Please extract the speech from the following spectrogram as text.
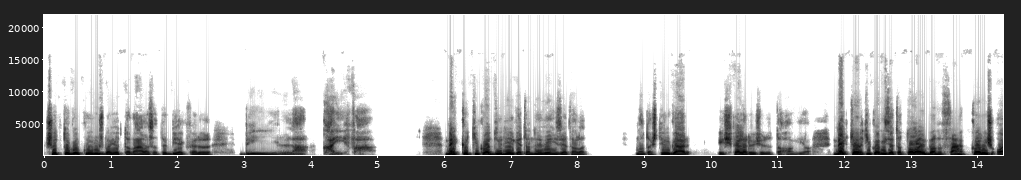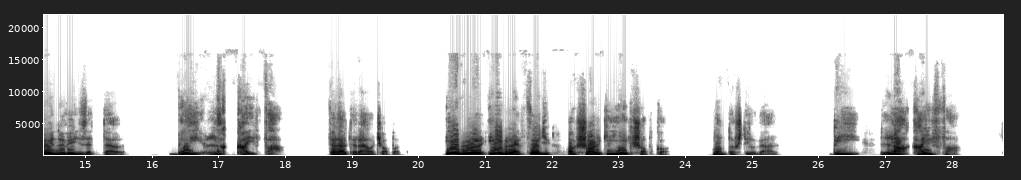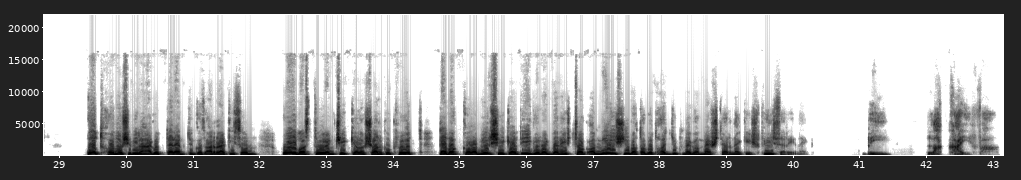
Suttogó kórusban jött a válasz a többiek felől, Béla Kaifa. Megkötjük a dünéket a növényzet alatt, mondta Stilgár, és felerősödött a hangja. Megtartjuk a vizet a talajban fákkal és ajnövényzettel. Béla Kaifa, felelte rá a csapat. Évről évre fogy a sarki jégsapka mondta Stilgár. Bi, la kaifa! Otthonos világot teremtünk az Arrakison, olvasztó lencsékkel a sarkok fölött, tavakkal a mérsékelt égövekben, és csak a mély sivatagot hagyjuk meg a mesternek és fűszerének. Bi, la kaifa!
